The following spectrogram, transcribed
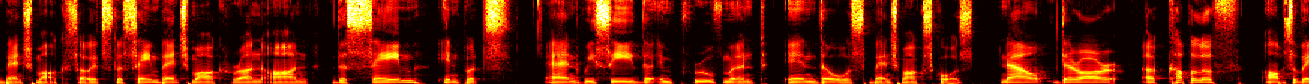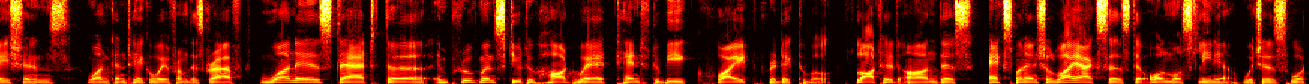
benchmark. So it's the same benchmark run on the same inputs and we see the improvement in those benchmark scores. Now, there are a couple of observations one can take away from this graph. One is that the improvements due to hardware tend to be quite predictable plotted on this exponential y-axis, they're almost linear, which is what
